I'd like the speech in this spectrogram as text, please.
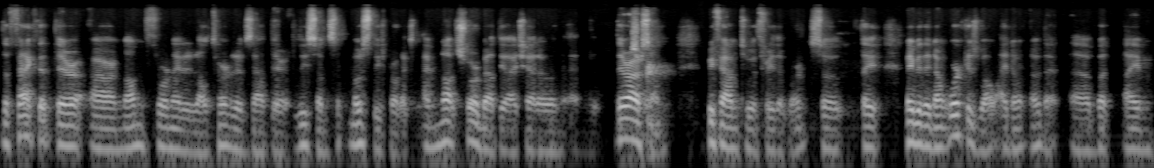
the fact that there are non-fluorinated alternatives out there, at least on some, most of these products, I'm not sure about the eyeshadow, and, and there are sure. some. We found two or three that work, so they maybe they don't work as well. I don't know that, uh, but I'm.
